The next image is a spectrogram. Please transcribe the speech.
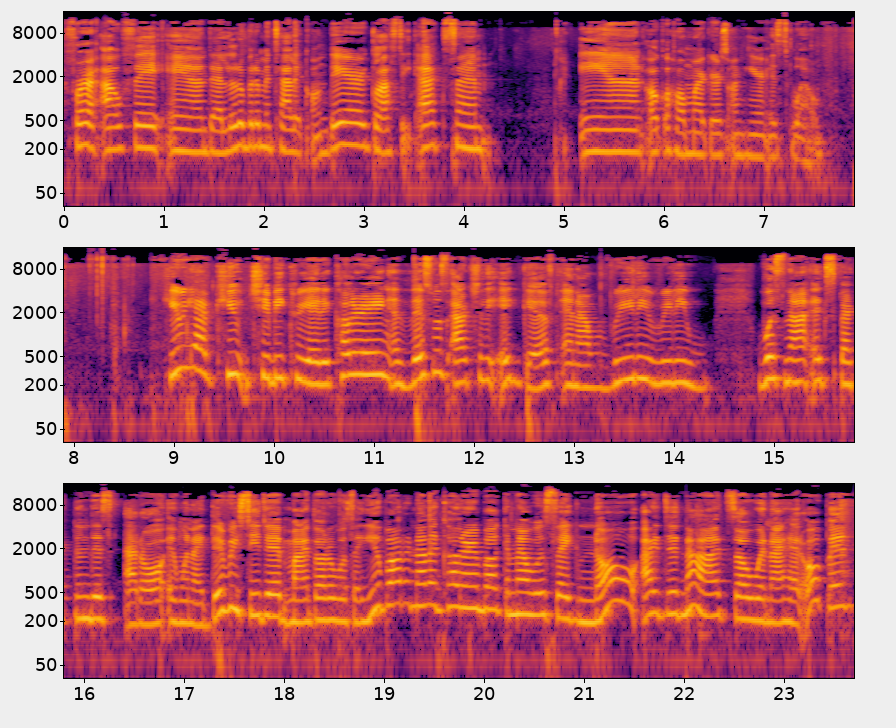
for her outfit and a little bit of metallic on there, glossy accent, and alcohol markers on here as well. Here we have cute chibi created coloring and this was actually a gift and I really, really was not expecting this at all. And when I did receive it, my daughter was like, you bought another coloring book? And I was like, no, I did not. So when I had opened,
